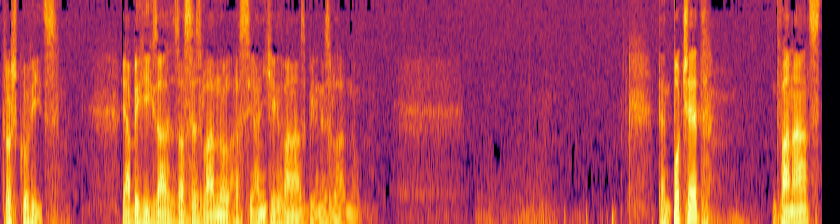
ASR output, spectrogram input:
trošku víc. Já bych jich zase zvládnul, asi ani těch 12 bych nezvládnul. Ten počet 12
